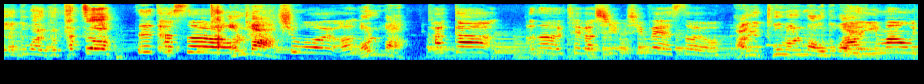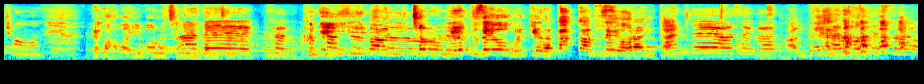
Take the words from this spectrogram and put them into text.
오토바이 그 탔어? 네, 탔어요. 타, 얼마? 추워요. 얼마? 하나 제가 시, 시배 했어요. 아니 돈 얼마 아 오토바이 2만 5천 원. 내가 봐봐 2만 5천 아원 네. 가, 근데 가까 2만 2천 원에 해주세요 그렇게 해서 깎아주세요 하라니까 안 돼요. 제가 안 돼? 잘못했어요.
